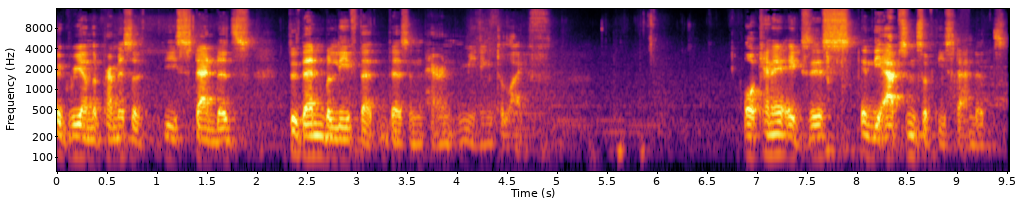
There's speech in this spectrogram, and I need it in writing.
agree on the premise of these standards to then believe that there's inherent meaning to life? Or can it exist in the absence of these standards?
